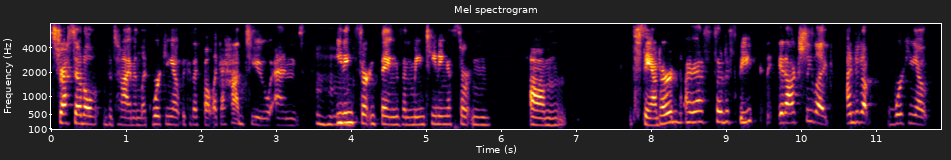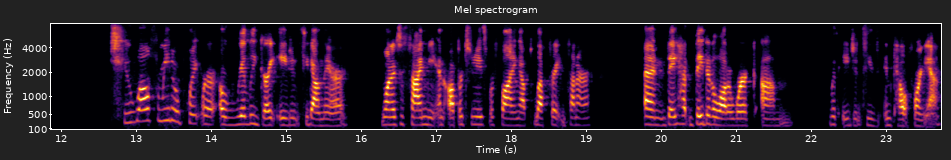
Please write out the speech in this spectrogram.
stressed out all the time and like working out because i felt like i had to and mm-hmm. eating certain things and maintaining a certain um standard i guess so to speak. It actually like ended up working out too well for me to a point where a really great agency down there wanted to sign me and opportunities were flying up left right and center. And they had they did a lot of work um, with agencies in California.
